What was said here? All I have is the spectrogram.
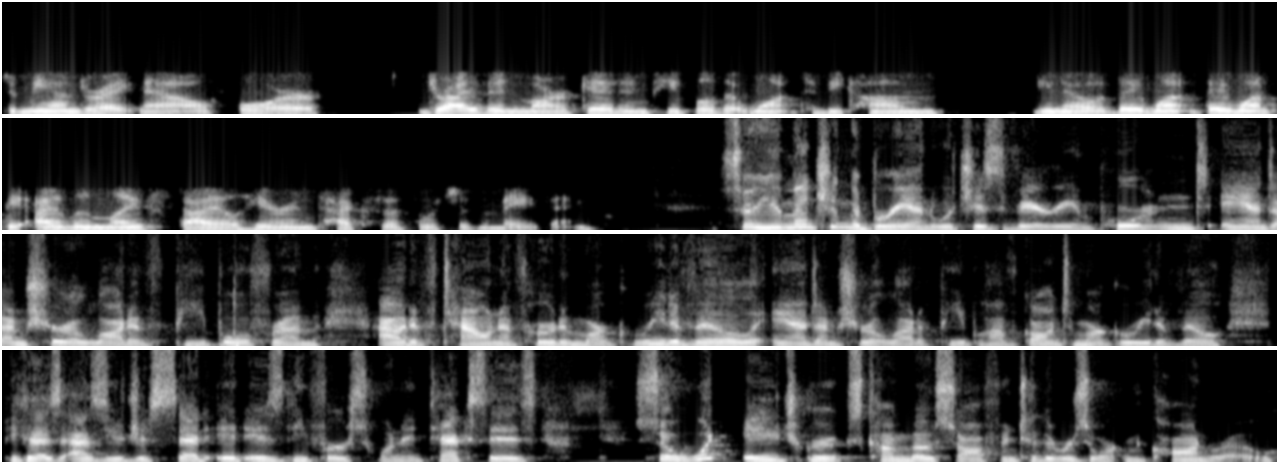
demand right now for drive-in market and people that want to become you know they want they want the island lifestyle here in texas which is amazing so you mentioned the brand, which is very important, and I'm sure a lot of people from out of town have heard of Margaritaville, and I'm sure a lot of people have gone to Margaritaville because, as you just said, it is the first one in Texas. So, what age groups come most often to the resort in Conroe?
